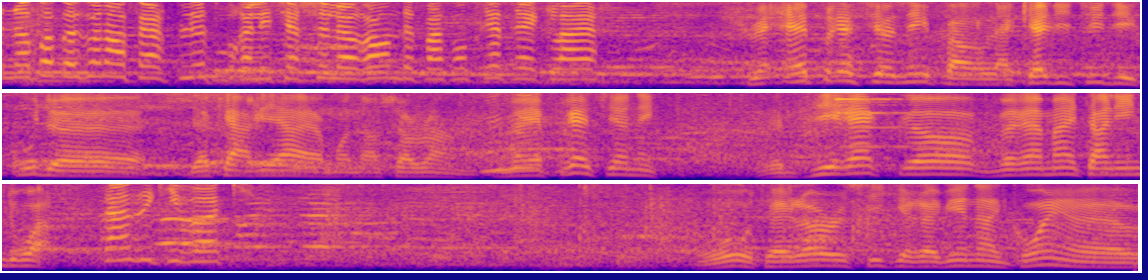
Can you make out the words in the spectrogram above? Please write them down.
on n'a pas besoin d'en faire plus pour aller chercher le round de façon très, très claire. Je suis impressionné par la qualité des coups de, de carrière, moi, dans ce round. Je suis impressionné. Le direct, là, vraiment est en ligne droite. Sans équivoque. Oh, Taylor aussi qui revient dans le coin. euh,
